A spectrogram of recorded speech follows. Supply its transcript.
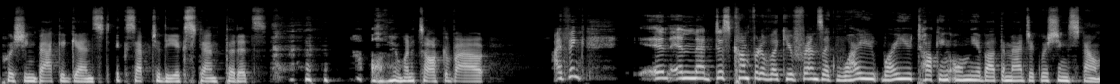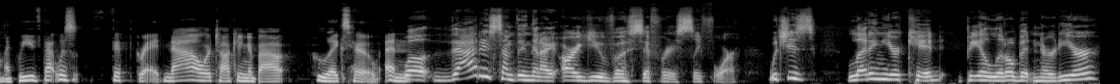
pushing back against, except to the extent that it's all they want to talk about. I think in, in that discomfort of like your friends, like, why are you, why are you talking only about the magic wishing stone? Like we've, that was fifth grade. Now we're talking about who likes who. And Well, that is something that I argue vociferously for, which is letting your kid be a little bit nerdier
